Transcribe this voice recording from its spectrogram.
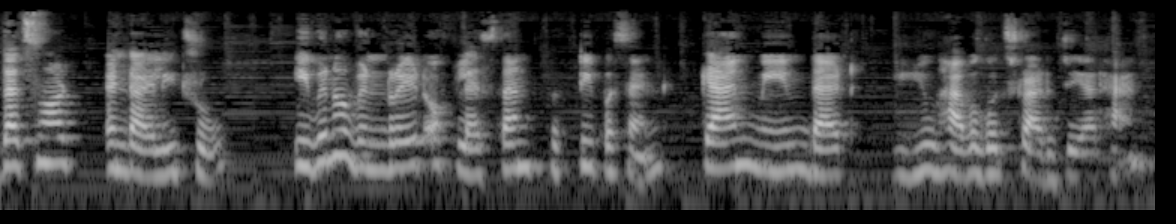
That's not entirely true. Even a win rate of less than 50% can mean that you have a good strategy at hand.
